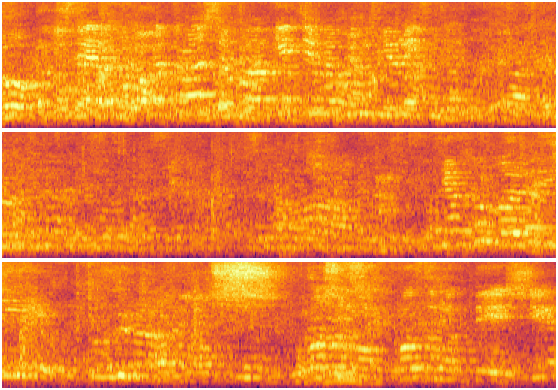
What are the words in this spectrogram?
Добре, Все, наступна команда. запрошуємо дітей юристів. Просимо, просимо тиші.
